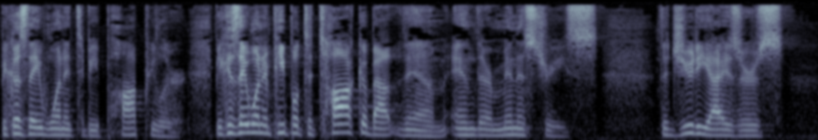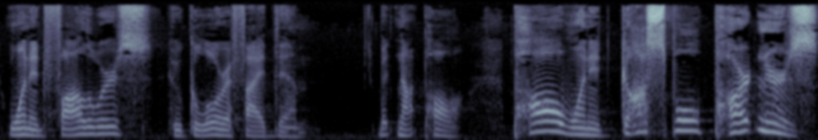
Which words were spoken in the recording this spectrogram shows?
because they wanted to be popular, because they wanted people to talk about them and their ministries. The Judaizers wanted followers who glorified them, but not Paul. Paul wanted gospel partners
